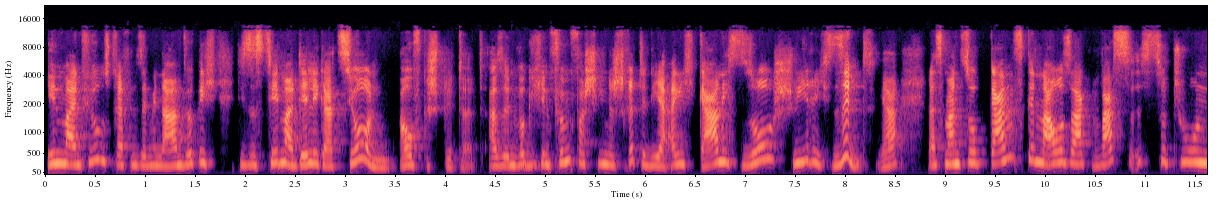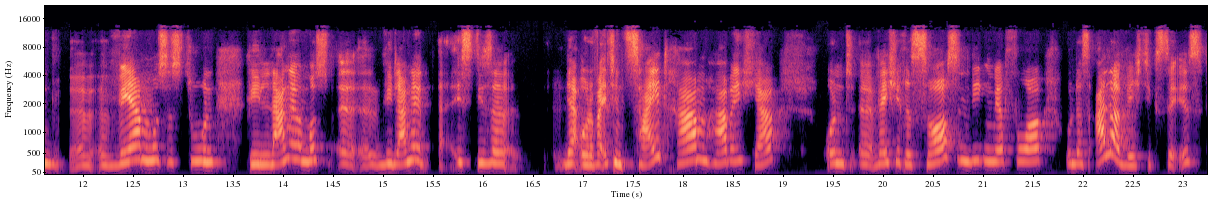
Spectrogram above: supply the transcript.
in meinen Führungskräftenseminaren wirklich dieses Thema Delegation aufgesplittet. Also in wirklich in fünf verschiedene Schritte, die ja eigentlich gar nicht so schwierig sind. Ja, dass man so ganz genau sagt, was ist zu tun, äh, wer muss es tun, wie lange muss, äh, wie lange ist diese ja, oder welchen Zeitrahmen habe ich, ja, und äh, welche Ressourcen liegen mir vor. Und das Allerwichtigste ist,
